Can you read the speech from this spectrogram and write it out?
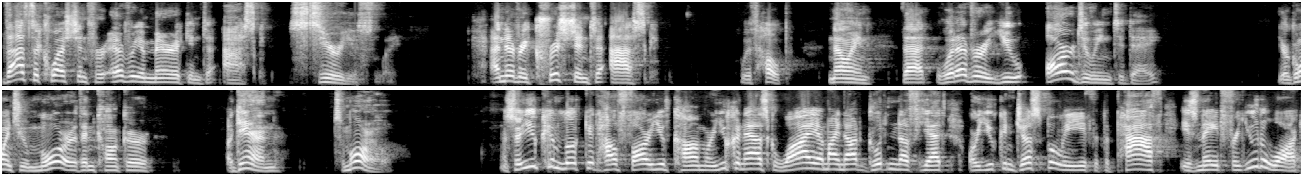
That's a question for every American to ask seriously and every Christian to ask with hope, knowing that whatever you are doing today, you're going to more than conquer again tomorrow. And so you can look at how far you've come, or you can ask, why am I not good enough yet? Or you can just believe that the path is made for you to walk.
